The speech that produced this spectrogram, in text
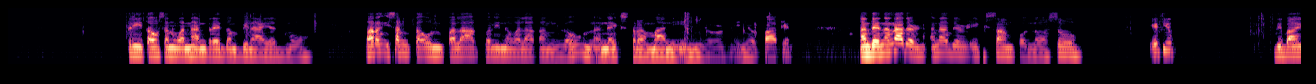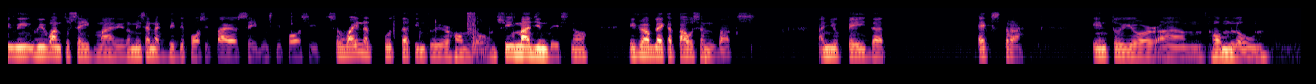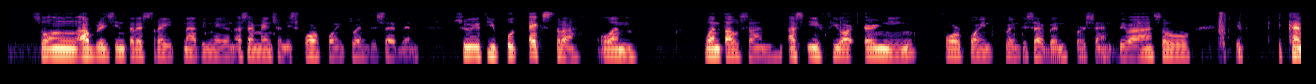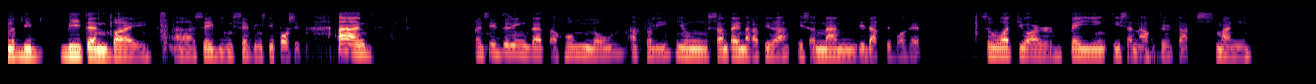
3,100 ang binayad mo. Parang isang taon pala actually na wala kang loan an extra money in your in your pocket. And then another another example no? So if you di ba we, we want to save money no? Minsan nagde-deposit tayo savings deposit. So why not put that into your home loan? So imagine this no if you have like a thousand bucks and you pay that extra into your um, home loan, so ang average interest rate natin ngayon, as I mentioned, is 4.27. So if you put extra one 1,000 as if you are earning 4.27%, di ba? So it it cannot be beaten by uh, savings savings deposit. And considering that a home loan actually yung saan tayo nakatira is a non-deductible debt So what you are paying is an after-tax money.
